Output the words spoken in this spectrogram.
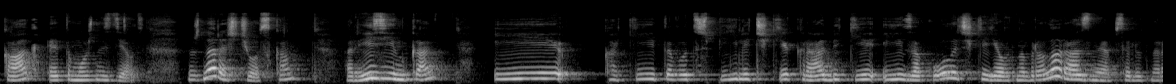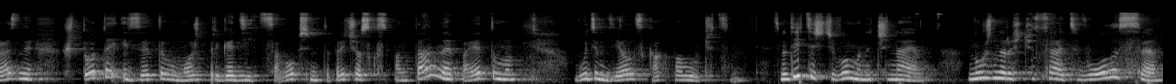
как это можно сделать. Нужна расческа резинка и какие-то вот шпилечки крабики и заколочки. Я вот набрала разные абсолютно разные. Что-то из этого может пригодиться. В общем-то прическа спонтанная поэтому будем делать как получится. Смотрите с чего мы начинаем. Нужно расчесать волосы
